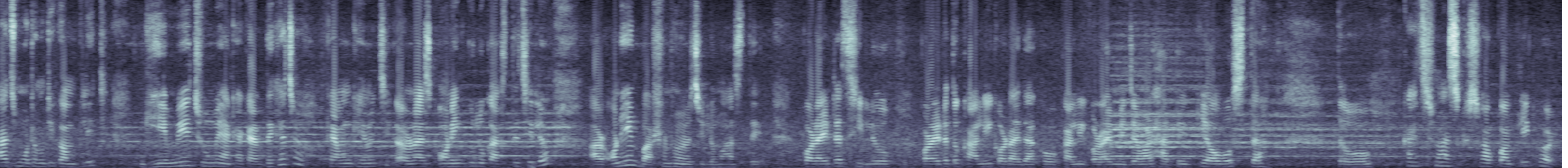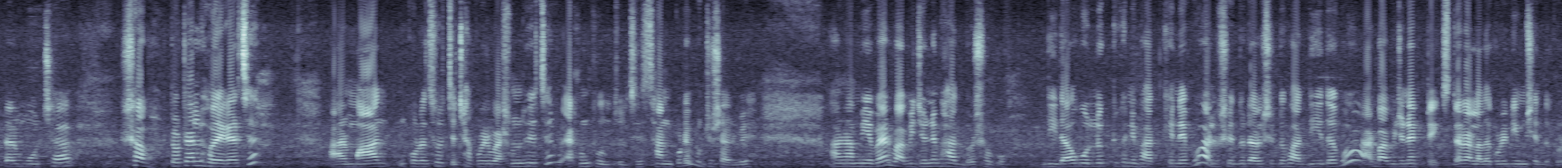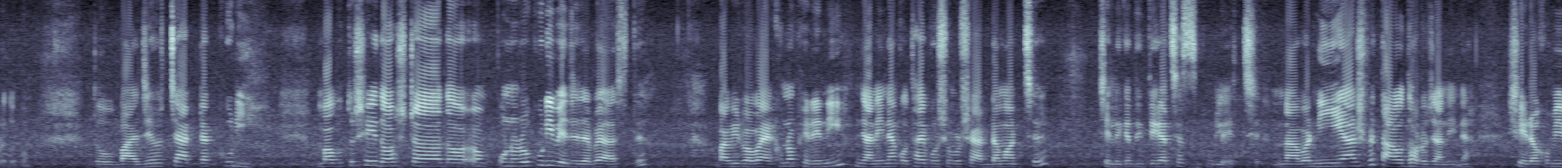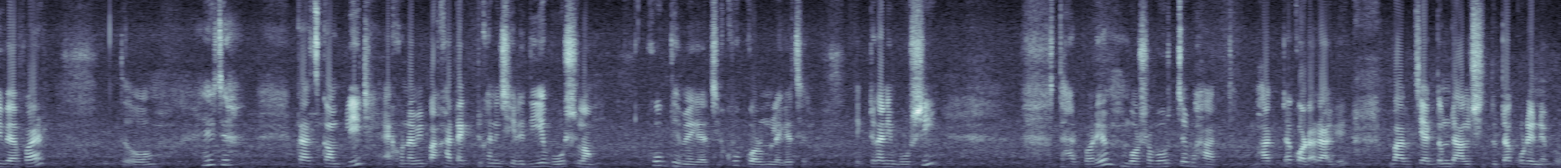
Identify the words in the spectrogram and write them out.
কাজ মোটামুটি কমপ্লিট ঘেমে, চুমে, একাকার, দেখেছ? কেমন ঘেমেছি? কারণ আজকে অনেকগুলো কাস্তে ছিল আর অনেক বাসন হয়েছিল মাছতে কড়াইটা ছিল, কড়াইটা তো কালি কড়াই, দেখো, কালি কড়াই মেজে আমার হাতের কী অবস্থা? তো কাজ মাছ সব কমপ্লিট ঘরটার মোছা সব টোটাল হয়ে গেছে। আর মা করেছে হচ্ছে ঠাকুরের বাসন ধুয়েছে, এখন ফুল তুলছে, স্নান করে পুজো সারবে। আর আমি এবার বাবির জন্য ভাত বসাবো। দিদাও বলল, একটুখানি ভাত খেয়ে নেব, আলু সেদ্ধ, ডাল সেদ্ধ ভাত দিয়ে দেবো, আর বাবির জন্য একটা এক্সট্রা আলাদা করে ডিম সেদ্ধ করে দেবো। তো বাজে হচ্ছে আটটা কুড়ি। বাবু তো সেই দশটা দ- পনেরো কুড়ি বেজে যাবে আসতে। বাবির বাবা এখনও ফেরেনি, জানি না কোথায় বসে বসে আড্ডা মারছে। ছেলেকে দিতে গেছে স্কুলে না আবার নিয়ে আসবে, তাও ধরো জানি না, সেরকমই ব্যাপার। তো এই যে, কাজ কমপ্লিট এখন আমি পাখাটা একটুখানি ছেড়ে দিয়ে বসলাম। খুব ঘেমে গেছি, খুব গরম লেগেছে। একটুখানি বসি। তারপরে বসাবো হচ্ছে ভাত। ভাতটা করার আগে ভাবছি একদম ডাল সিদ্ধটা করে নেব।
